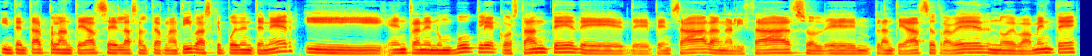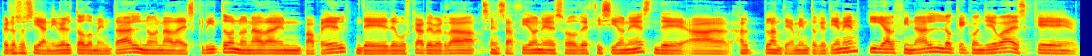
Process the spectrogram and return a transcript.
intentar plantearse las alternativas que pueden tener y entran en un bucle constante de, pensar, analizar, eh, plantearse otra vez nuevamente, pero eso sí, a nivel todo mental, no nada escrito, no nada en papel, de, buscar de verdad sensaciones o decisiones de, al plan planteamiento que tienen y al final lo que conlleva es que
